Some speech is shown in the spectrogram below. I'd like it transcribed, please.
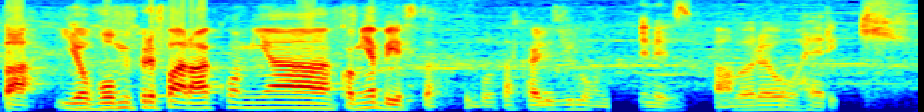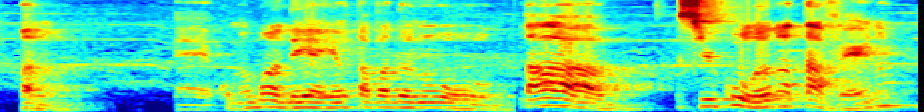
Tá, e eu vou me preparar com a minha com a minha besta. Eu vou atacar eles de longe. Beleza. Tá. Agora é o Herrick. Mano, é, como eu mandei aí, eu tava dando. Tá circulando a taverna.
